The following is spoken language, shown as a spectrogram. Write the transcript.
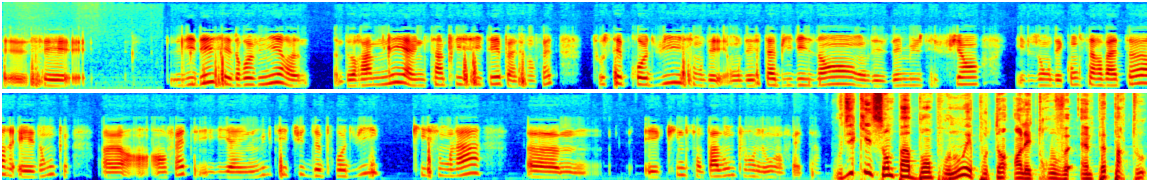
c'est l'idée, c'est de revenir, de ramener à une simplicité, parce qu'en fait, tous ces produits sont des, ont des stabilisants, ont des émulsifiants, ils ont des conservateurs, et donc, euh, en, fait, il y a une multitude de produits qui sont là euh, et qui ne sont pas bons pour nous en fait. Vous dites qu'ils ne sont pas bons pour nous et pourtant on les trouve un peu partout.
